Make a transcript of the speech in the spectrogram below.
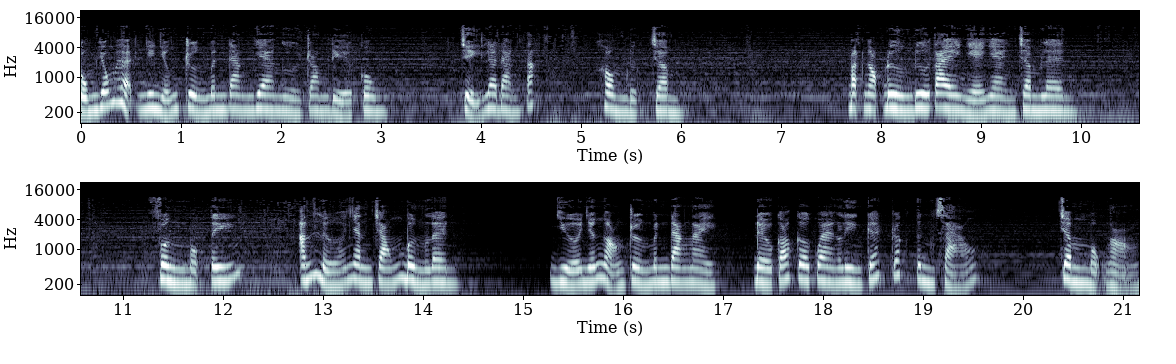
cũng giống hệt như những trường Minh Đăng da người trong địa cung Chỉ là đang tắt Không được châm Bạch Ngọc Đường đưa tay nhẹ nhàng châm lên Phừng một tiếng Ánh lửa nhanh chóng bừng lên Giữa những ngọn trường Minh Đăng này đều có cơ quan liên kết rất tinh xảo. Châm một ngọn,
